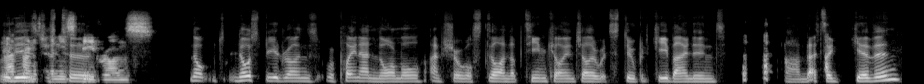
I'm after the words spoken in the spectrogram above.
not trying to is do just any to speed runs. No, no speed runs, we're playing on normal, I'm sure we'll still end up team killing each other with stupid key bindings. Um, that's a given.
